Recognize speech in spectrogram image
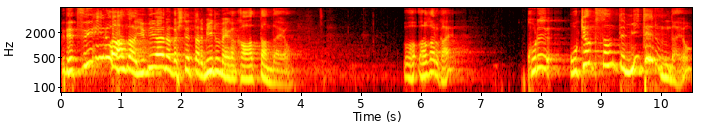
で次の朝指輪なんかしてったら見る目が変わったんだよ。わ分かるかい？これお客さんって見てるんだよ。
